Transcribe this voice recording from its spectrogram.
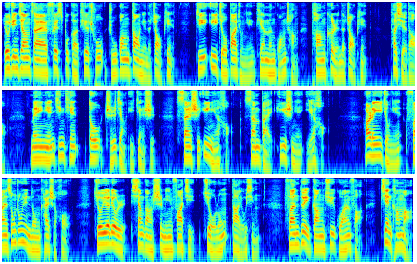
刘军将在 Facebook 贴出烛光悼念的照片。及1989年天安门广场坦克人的照片，他写道：“每年今天都只讲一件事，三十一年好，三百一十年也好。”二零一九年反送中运动开始后，九月六日，香港市民发起九龙大游行，反对港区国安法、健康码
